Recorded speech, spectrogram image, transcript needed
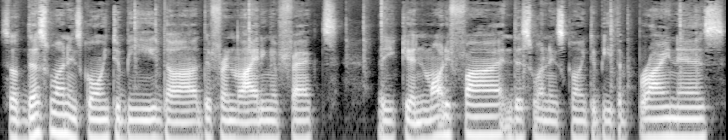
So this one is going to be the different lighting effects that you can modify. This one is going to be the brightness.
